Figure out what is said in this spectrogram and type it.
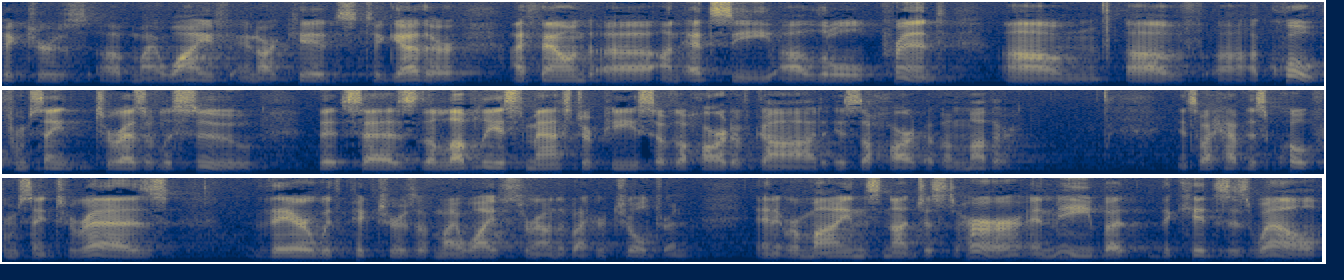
pictures of my wife and our kids together, I found uh, on Etsy a little print um, of uh, a quote from St. Therese of Lisieux that says, The loveliest masterpiece of the heart of God is the heart of a mother. And so I have this quote from St. Therese there with pictures of my wife surrounded by her children. And it reminds not just her and me, but the kids as well,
